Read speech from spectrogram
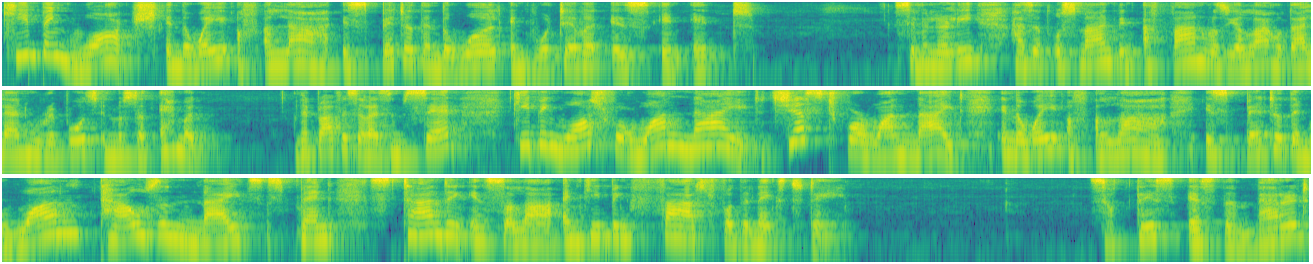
keeping watch in the way of Allah is better than the world and whatever is in it. Similarly, Hazrat Usman bin Affan radiallahu ta'ala who reports in Muslim Ahmad the Prophet said, keeping watch for one night, just for one night, in the way of Allah is better than 1,000 nights spent standing in Salah and keeping fast for the next day. So this is the merit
